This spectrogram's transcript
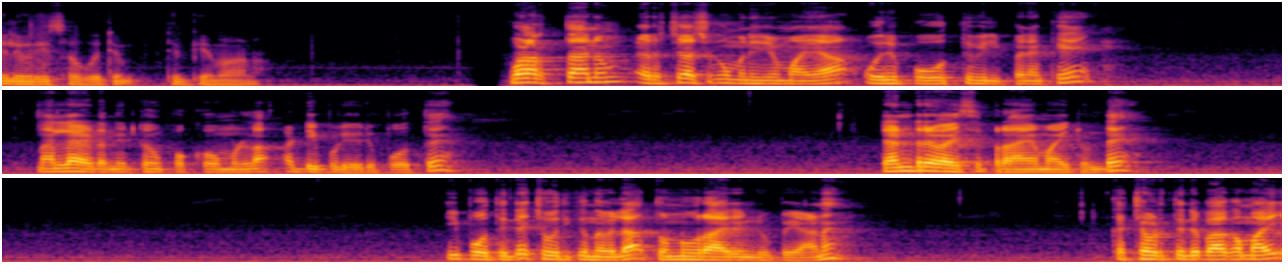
ഡെലിവറി സൗകര്യം ലഭ്യമാണ്. വളർത്താനും ഇറച്ചാശുക്കുമനുജമായ ഒരു പോത്ത് വിൽപ്പനയ്ക്ക് നല്ല ഇടന്നിട്ടും പൊക്കവുമുള്ള അടിപൊളി ഒരു പോത്ത്. രണ്ടര വയസ്സ് പ്രായമായിട്ടുണ്ട്. ഈ പോത്തിന്റെ ചോദിക്കുന്ന വില തൊണ്ണൂറായിരം രൂപയാണ്. കച്ചവടത്തിന്റെ ഭാഗമായി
